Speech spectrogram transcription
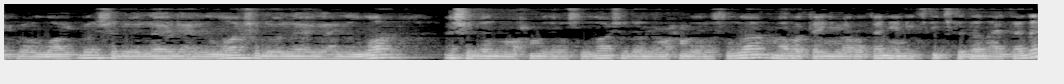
أكبر الله أكبر أشهد أن لا إله إلا الله أشهد أن لا إله إلا الله أشهد أن محمد رسول الله أشهد أن محمد رسول الله. مرتين مرتين يعني ikkitadan aytadi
